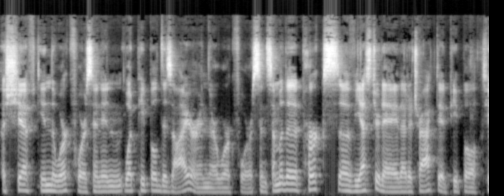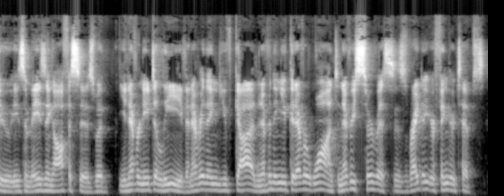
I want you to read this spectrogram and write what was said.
a shift in the workforce and in what people desire in their workforce. And some of the perks of yesterday that attracted people to these amazing offices with you never need to leave and everything you've got and everything you could ever want and every service is right at your fingertips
